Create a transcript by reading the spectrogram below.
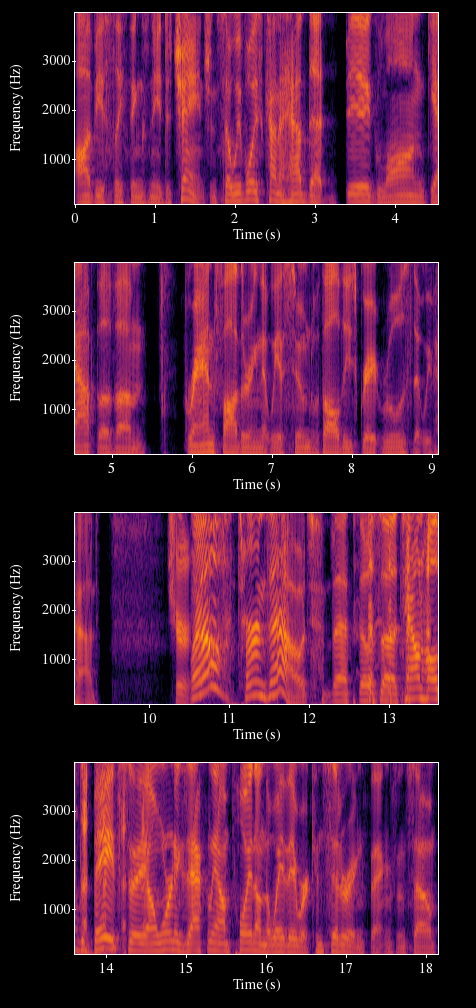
obviously things need to change." And so we've always kind of had that big, long gap of um, grandfathering that we assumed with all these great rules that we've had. Sure. Well, turns out that those uh, town hall debates uh, you know, weren't exactly on point on the way they were considering things, and so.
